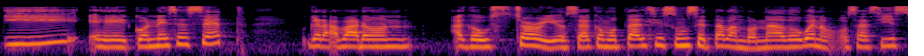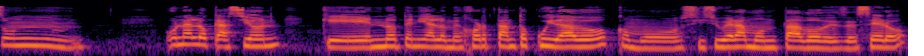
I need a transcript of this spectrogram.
y eh, con ese set grabaron a Ghost Story, o sea, como tal, si es un set abandonado, bueno, o sea, si es un, una locación que no tenía a lo mejor tanto cuidado como si se hubiera montado desde cero.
